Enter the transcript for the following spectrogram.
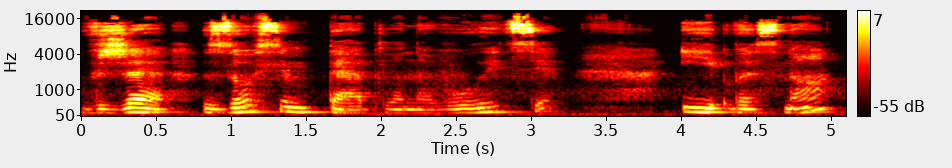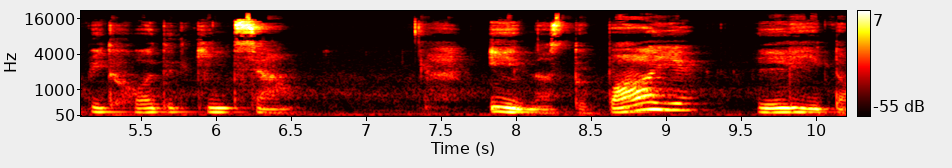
Вже зовсім тепло на вулиці, і весна підходить кінця. І наступає літо.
